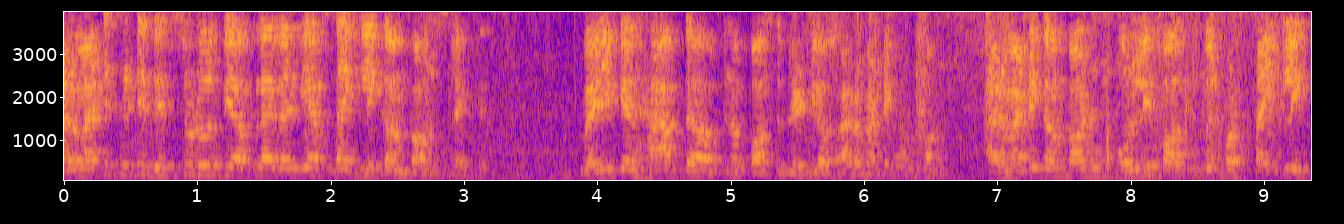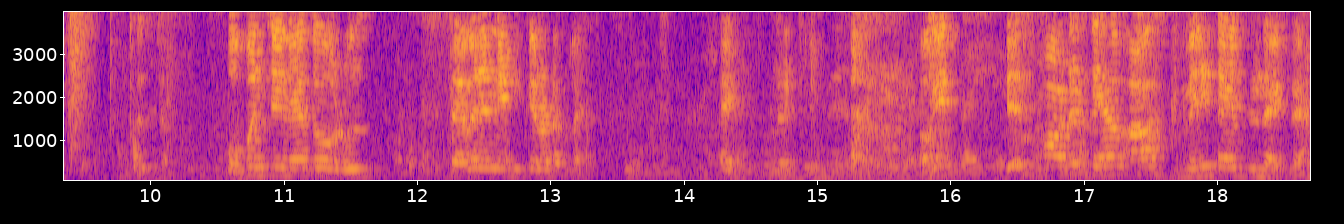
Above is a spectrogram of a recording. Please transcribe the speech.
aromaticity, this two will be applied when we have cyclic compounds like this, where you can have the you know possibility of aromatic compound. Aromatic compound is only possible for cyclic system. Open chain है तो and eight you cannot apply. Right. Okay. This order they have asked many times in the exam.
